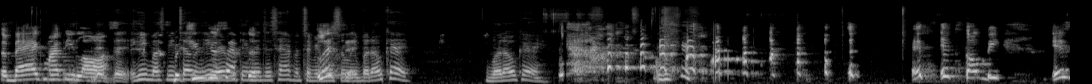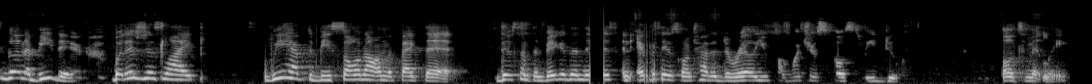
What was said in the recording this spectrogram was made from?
The bag might be lost. He must be telling you, you everything to, that just happened to me listen. recently. But okay, but okay. it, it's gonna be, it's gonna be there. But it's just like we have to be sold out on the fact that there's something bigger than this, and everything is gonna try to derail you from what you're supposed to be doing ultimately.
